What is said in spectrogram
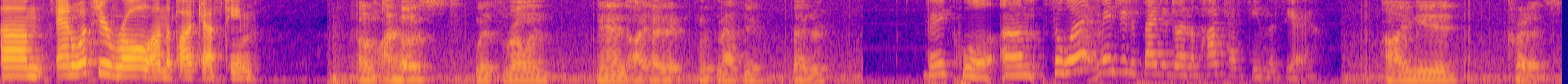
Um, and what's your role on the podcast team? Um, I host with Rowan and I edit with Matthew Bender. Very cool. Um, so, what made you decide to join the podcast team this year? I needed credits.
